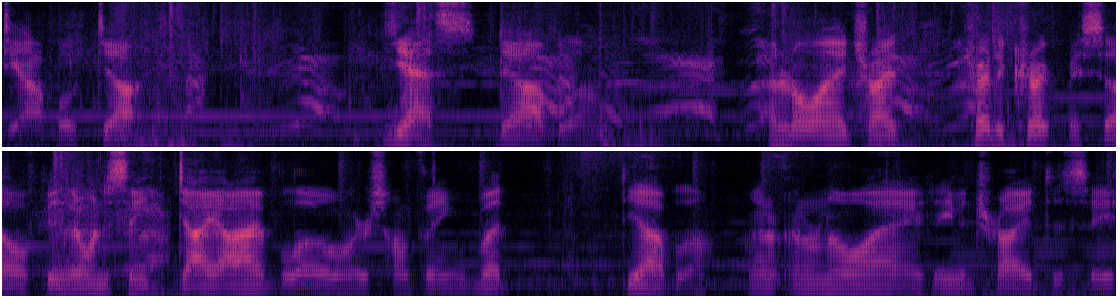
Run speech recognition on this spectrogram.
Diablo, Diablo. Yes, Diablo. I don't know why I tried tried to correct myself because I wanted to say Diablo or something, but Diablo. I don't, I don't know why I even tried to say.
